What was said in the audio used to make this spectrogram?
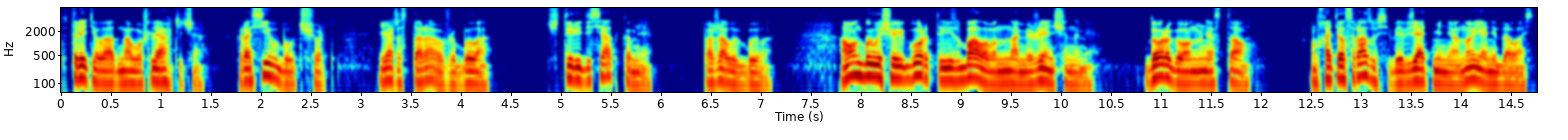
Встретила одного шляхтича. Красив был, черт. Я же стара уже была. Четыре десятка мне, пожалуй, было. А он был еще и горд и избалован нами, женщинами. Дорого он мне стал. Он хотел сразу себе взять меня, но я не далась.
